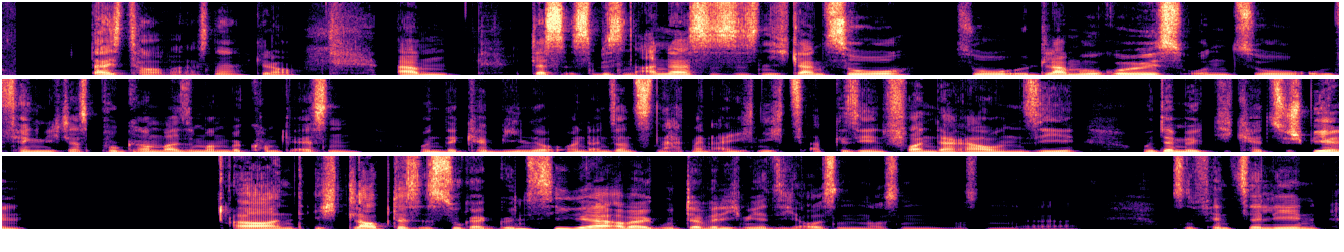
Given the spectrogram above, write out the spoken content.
Dice war das, ne? Genau. Ähm, das ist ein bisschen anders. Es ist nicht ganz so, so glamourös und so umfänglich, das Programm. Also man bekommt Essen und eine Kabine und ansonsten hat man eigentlich nichts abgesehen von der rauen See und der Möglichkeit zu spielen. Und ich glaube, das ist sogar günstiger, aber gut, da will ich mir jetzt nicht aus dem, aus dem, aus dem, äh, aus dem Fenster lehnen.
